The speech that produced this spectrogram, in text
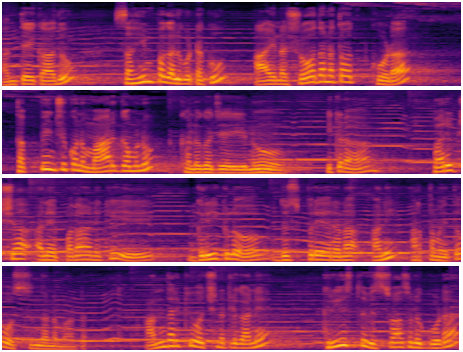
అంతేకాదు సహింపగలుగుటకు ఆయన శోధనతో కూడా తప్పించుకున్న మార్గమును కలుగజేయును. ఇక్కడ పరీక్ష అనే పదానికి గ్రీకులో దుష్ప్రేరణ అని అర్థమైతే వస్తుందన్నమాట. అందరికీ వచ్చినట్లుగానే క్రీస్తు విశ్వాసులకు కూడా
